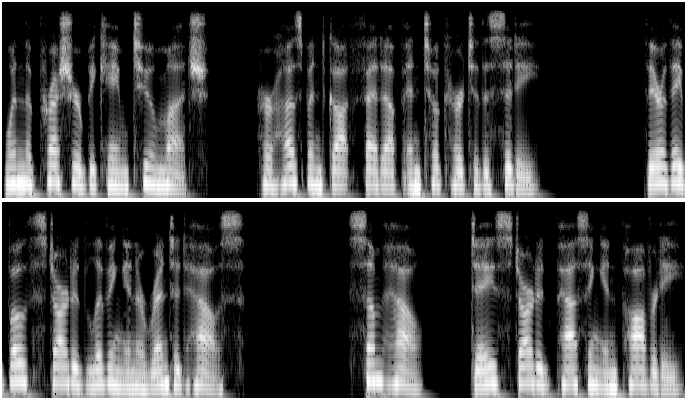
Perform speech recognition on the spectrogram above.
When the pressure became too much, her husband got fed up and took her to the city. There they both started living in a rented house. Somehow, days started passing in poverty.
